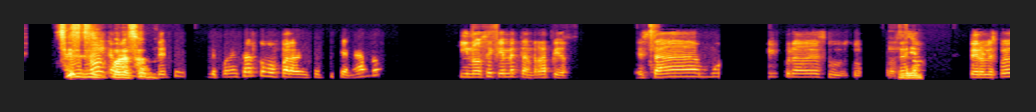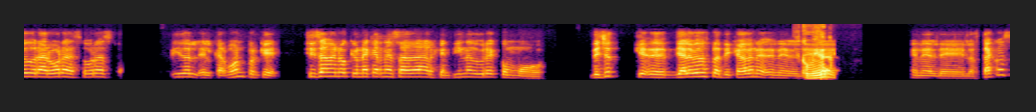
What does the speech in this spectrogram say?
sí, sí, No, al por carbón, eso. De hecho, le ponen sal como para desoxigenarlo y no se queme tan rápido. Está muy curada su, su proceso, Bien. pero les puede durar horas, horas el, el carbón, porque sí saben ¿no? que una carne asada argentina dure como. De hecho, que, eh, ya lo habíamos platicado en el, en el Comida. de, en el de los tacos.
